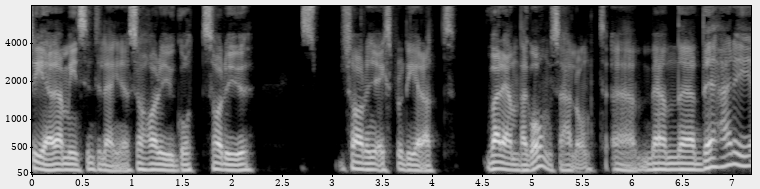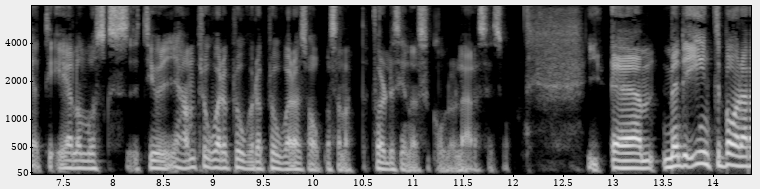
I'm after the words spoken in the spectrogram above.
tre, jag minns inte längre, så har det ju gått, så har, det ju, så har den ju exploderat varenda gång så här långt. Eh, men eh, det här är till Elon Musks teori. Han provar och provar och provar och så hoppas han att förr eller senare så kommer att lära sig så. Ehm, men det är inte bara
